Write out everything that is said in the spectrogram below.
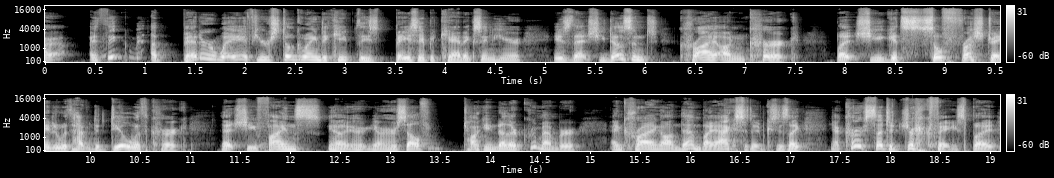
I, I think a better way, if you're still going to keep these basic mechanics in here, is that she doesn't cry on Kirk, but she gets so frustrated with having to deal with Kirk that she finds you know, her, you know herself talking to another crew member and crying on them by accident because he's like, yeah, Kirk's such a jerk face, but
